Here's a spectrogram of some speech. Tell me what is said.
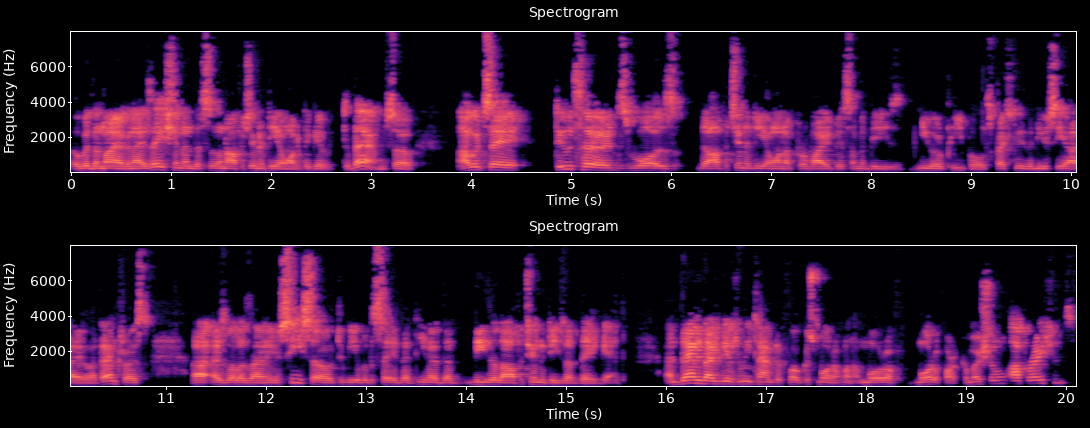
within my organization and this is an opportunity i wanted to give to them. So i would say two-thirds was the opportunity i want to provide to some of these newer people especially the new cio at Entrust, uh, as well as our new ciso to be able to say that you know that these are the opportunities that they get. And then that gives me time to focus more on more of more of our commercial operations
